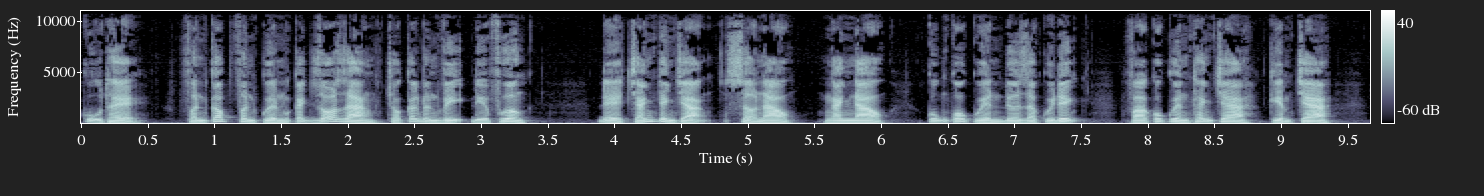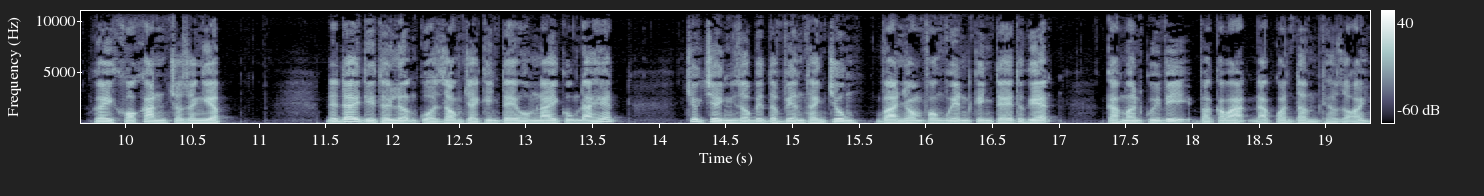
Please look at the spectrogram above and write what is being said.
cụ thể phân cấp phân quyền một cách rõ ràng cho các đơn vị địa phương để tránh tình trạng sở nào, ngành nào cũng có quyền đưa ra quy định và có quyền thanh tra, kiểm tra, gây khó khăn cho doanh nghiệp. Đến đây thì thời lượng của dòng chảy kinh tế hôm nay cũng đã hết. Chương trình do biên tập viên Thành Trung và nhóm phóng viên kinh tế thực hiện. Cảm ơn quý vị và các bạn đã quan tâm theo dõi.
